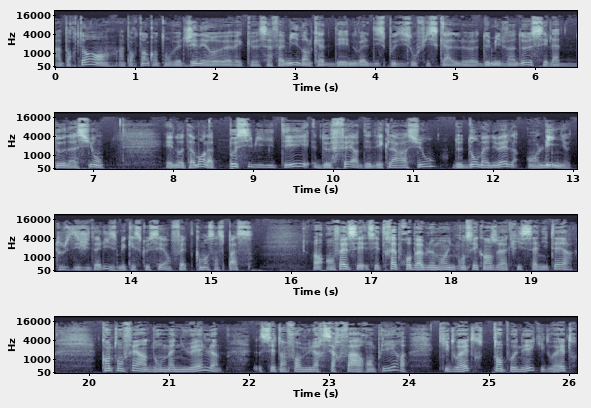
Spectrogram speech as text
important, important quand on veut être généreux avec euh, sa famille dans le cadre des nouvelles dispositions fiscales euh, 2022, c'est la donation et notamment la possibilité de faire des déclarations de dons manuels en ligne. Tout se digitalise, mais qu'est-ce que c'est en fait? Comment ça se passe? En fait, c'est très probablement une conséquence de la crise sanitaire. Quand on fait un don manuel, c'est un formulaire CERFA à remplir qui doit être tamponné, qui doit être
